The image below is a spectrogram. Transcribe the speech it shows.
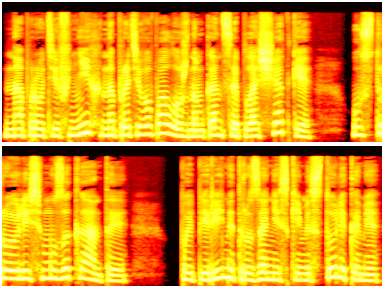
Напротив них, на противоположном конце площадки, устроились музыканты. По периметру за низкими столиками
